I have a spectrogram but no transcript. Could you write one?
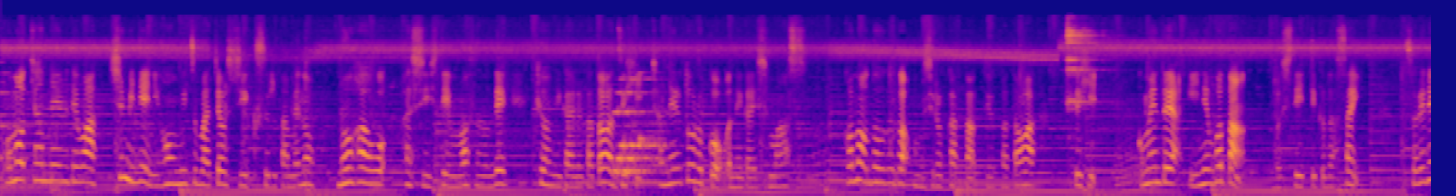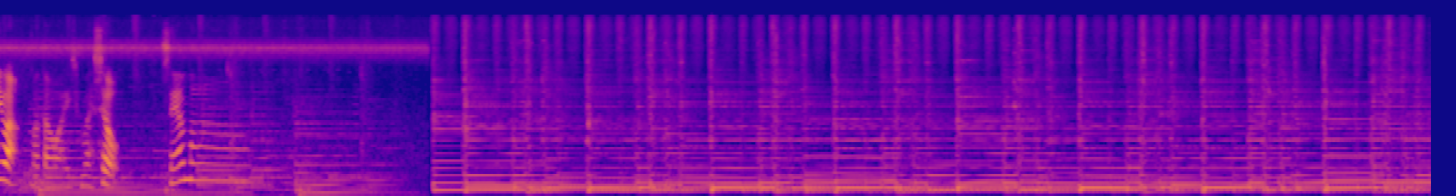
このチャンネルでは趣味でニホンミツバチを飼育するためのノウハウを発信していますので興味がある方は是非チャンネル登録をお願いします。この動画が面白かったという方は是非コメントやいいねボタン押していってください。それではまたお会いしましょう。さようなら。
